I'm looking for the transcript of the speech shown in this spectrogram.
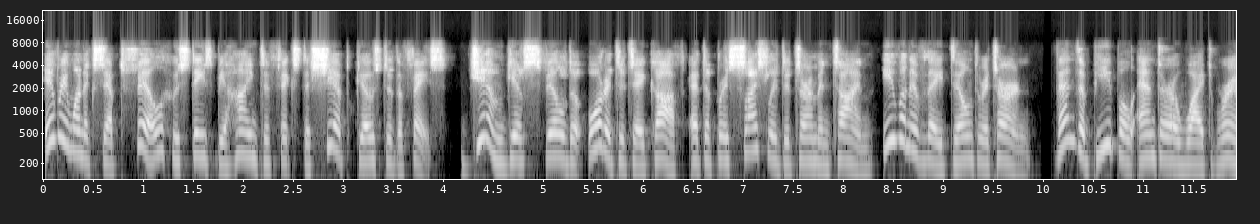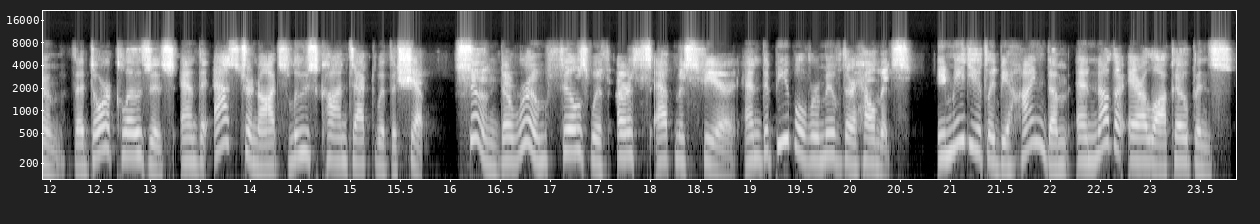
Everyone except Phil, who stays behind to fix the ship, goes to the face. Jim gives Phil the order to take off at a precisely determined time, even if they don't return. Then the people enter a white room, the door closes, and the astronauts lose contact with the ship. Soon the room fills with Earth's atmosphere, and the people remove their helmets. Immediately behind them, another airlock opens,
